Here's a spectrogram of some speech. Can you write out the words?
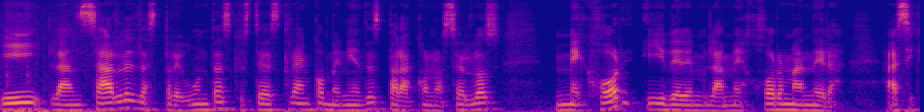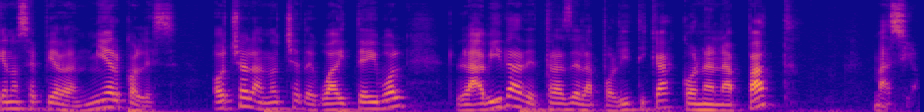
y lanzarles las preguntas que ustedes crean convenientes para conocerlos mejor y de la mejor manera. Así que no se pierdan. Miércoles, 8 de la noche de White Table, la vida detrás de la política con Anapat Macio.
